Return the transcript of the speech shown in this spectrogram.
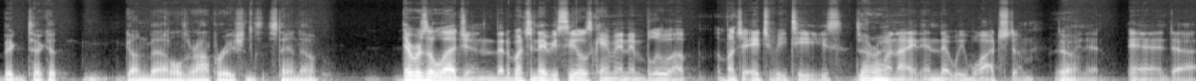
big ticket gun battles or operations that stand out? There was a legend that a bunch of Navy SEALs came in and blew up a bunch of HVTs right? one night, and that we watched them yeah. doing it. And uh,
